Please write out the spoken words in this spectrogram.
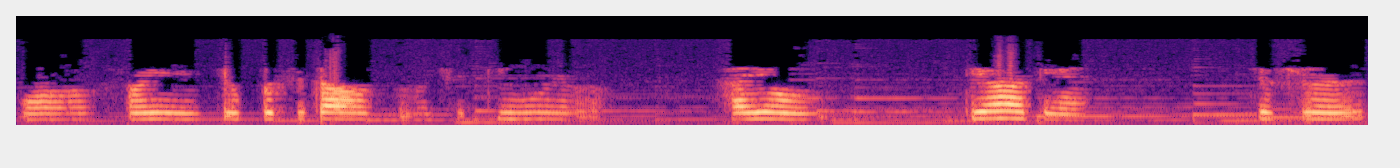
我所以就不知道怎么去定位了。还有第二点，就是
